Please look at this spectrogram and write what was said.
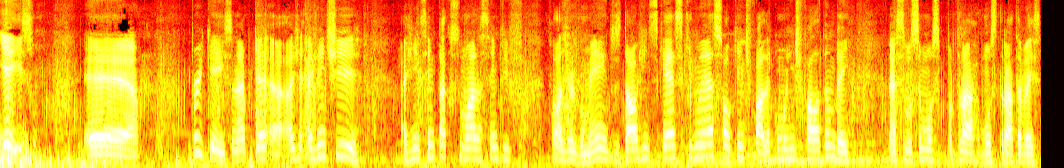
E é isso. É... Por que isso, né? Porque a, a, a gente a gente sempre está acostumado a sempre falar de argumentos e tal, a gente esquece que não é só o que a gente fala, é como a gente fala também. Né? Se você mostrar, mostrar através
